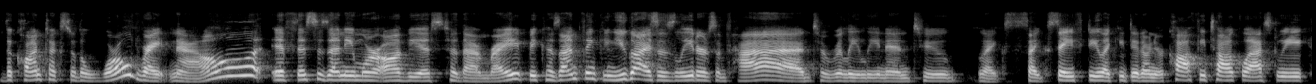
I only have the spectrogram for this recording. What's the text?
the context of the world right now, if this is any more obvious to them, right? Because I'm thinking you guys as leaders have had to really lean into like psych safety, like you did on your coffee talk last week,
